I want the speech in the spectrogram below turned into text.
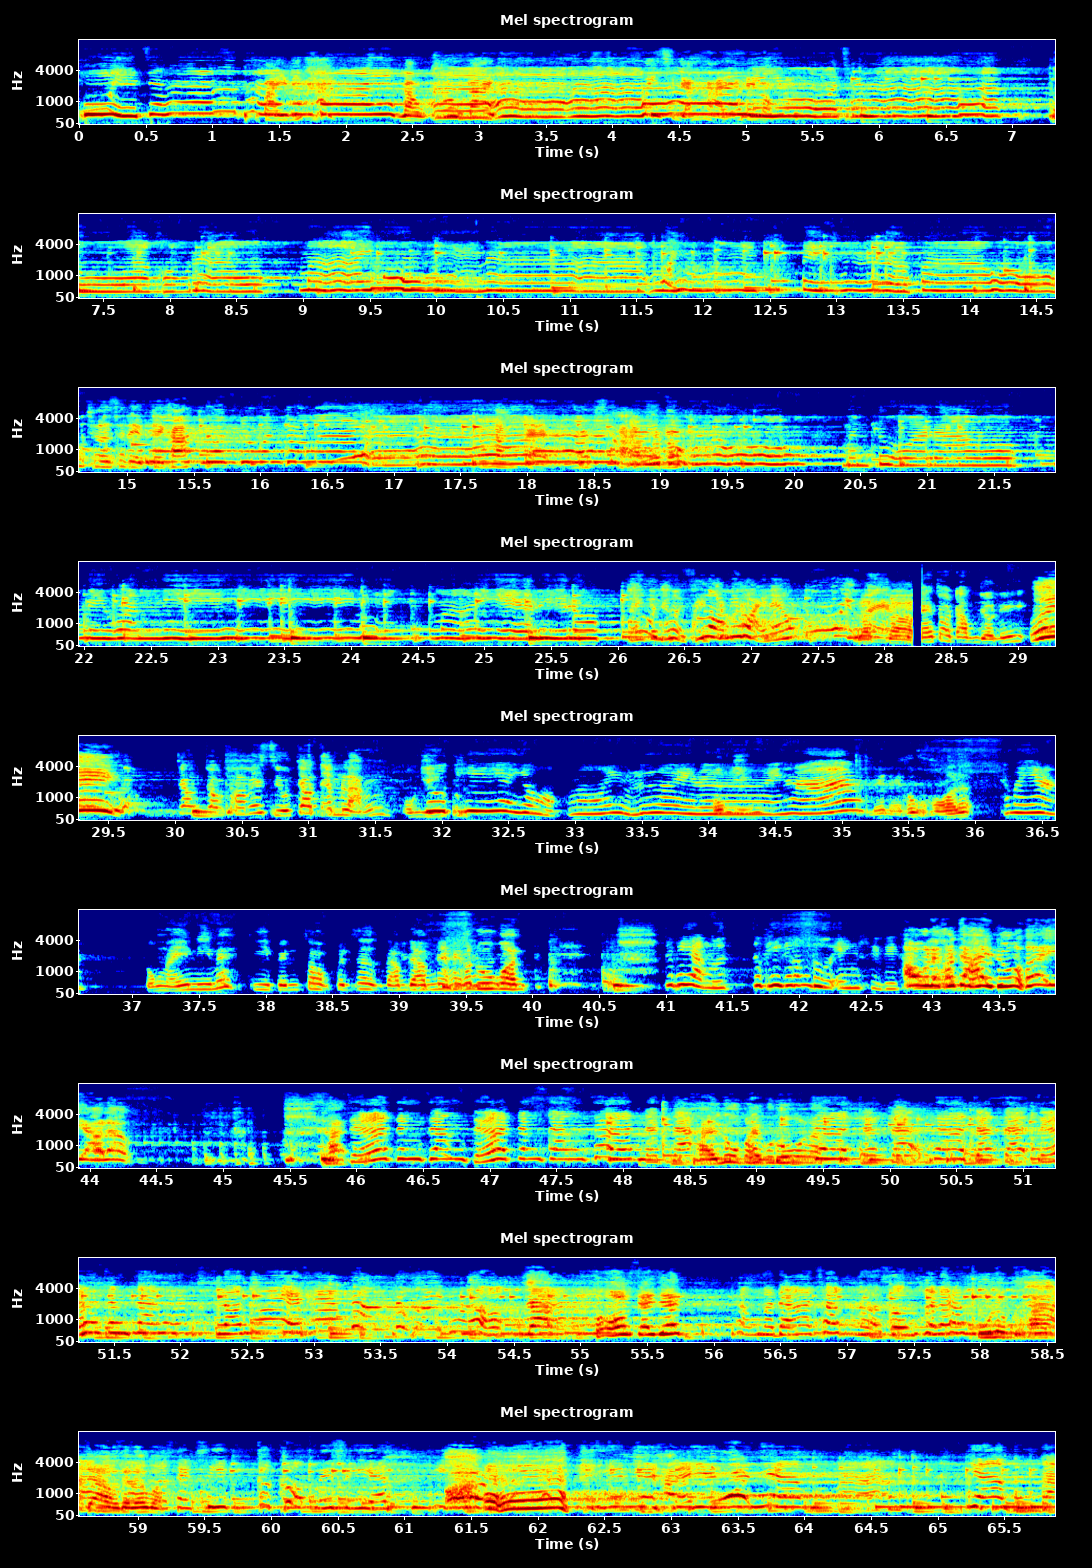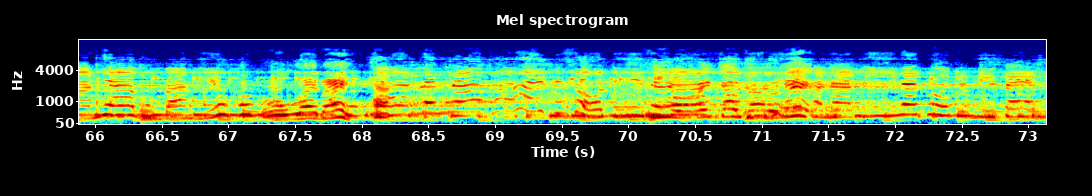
พี่จะพาไปไหมคะเราเข้าได้เอ่อไม่เสียหายอะไรหรอกม่อยู่ช้าตัวของเราไม่มุ่งหน้าไปคือเฝ้าเชิญเสด็จเลยค่ะดวนดวนกระไม้กำลังแตกเนื้อสาวแล้วเนอะมันตัวเราในวันนี้ไม่รีรอไปกันเถิดฉันรอไม่ไหวแล้วรักษาแต่เจ้าดำเดี๋ยวนี้ เฮ้ยเจ้าเจ้าทำให้สิวเจ้าเต็มหลังองค์หญิดูง พี่อะหยอกล้ออยู่เรื่อยเลผมหญิง ยฮะไหนๆเขาขอแล้ว ทำไมอะตรงไหนมีไหมที่เป็นซอกเป็นเซิร์กดำๆเนี่ยให้เขาดูก่อน เจ้าพี่อยากรู้เจ้าพี่ก็ต้องดูเองสิพี่คะเอาเลยเขาจะให้ดูเฮ้ยเอาแล้ว เจอจังจังเจอจังจังเจอจะจะถ่ายรูปมาให้กูดูบ้างเจนะอจะจะเจอจะจะเจอจังจังหลอกด้วยแทนจังทำไมกูหลอกอย่าพระองค์ใจเย็นธ รรมดาชักหน่อสนซะแล้วกูรำคาญเจ้าซะแล้วว่ะเซ็กซี่ก็คงไม่เสียโอ้โหเย็นเย็นใจเย็นเย็นยามยามบามยามบามเดี๋ยวคงพระองค์ไล่ไปทานแล้วนะให้เป็นโสดดีเถพี่อะบอกให้เจ้าหยุดเดี๋ยวนี้ ขนาดนี้นะกลัวจะมีแฟนเยอะเป็น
